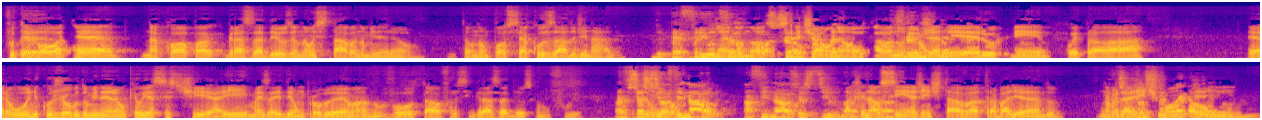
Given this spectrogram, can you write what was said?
Futebol é. até na Copa, graças a Deus, eu não estava no Mineirão, então não posso ser acusado de nada. De pé frio, não é no nosso 7 a 1 não, eu estava no Rio de Janeiro, quem foi para lá, era o único jogo do Mineirão que eu ia assistir. Aí, mas aí deu um problema no voo e tal. Eu falei assim, graças a Deus que eu não fui. Mas você assistiu a final? A final você assistiu? A final, sim, a gente estava trabalhando. Na verdade, a gente monta um.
